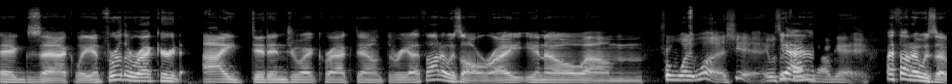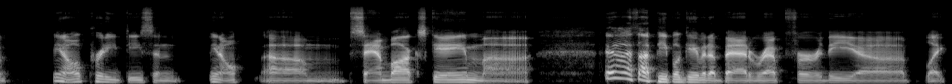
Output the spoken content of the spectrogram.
Exactly. And for the record, I did enjoy Crackdown 3. I thought it was all right, you know, um for what it was. Yeah, it was a yeah, Crackdown game. I thought it was a, you know, pretty decent, you know, um sandbox game. Uh yeah, I thought people gave it a bad rep for the uh like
